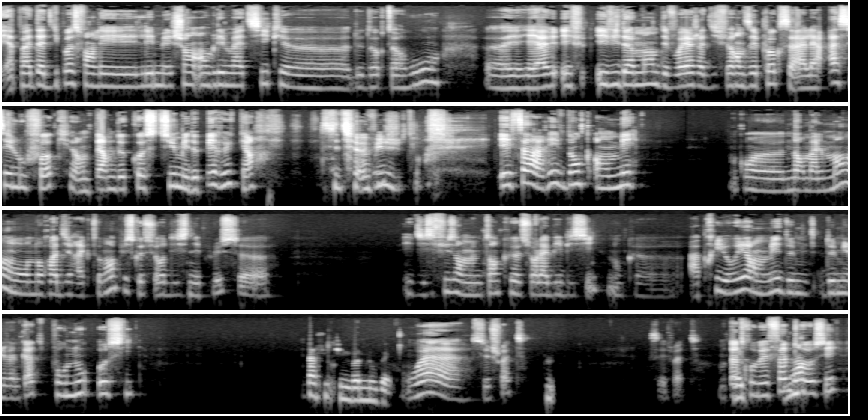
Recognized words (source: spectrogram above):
Il n'y a pas d'Adipose, enfin les, les méchants emblématiques euh, de Doctor Who. Euh, Il y a évidemment des voyages à différentes époques, ça a l'air assez loufoque en termes de costumes et de perruques, hein, si tu as vu justement. Et ça arrive donc en mai. Donc euh, normalement, on aura directement, puisque sur Disney euh, ils diffusent en même temps que sur la BBC. Donc euh, a priori en mai 2000 2024 pour nous aussi. Ça, c'est une bonne nouvelle. Ouais, c'est chouette. Mm. C'est chouette. T'as trouvé fun moi- toi aussi?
